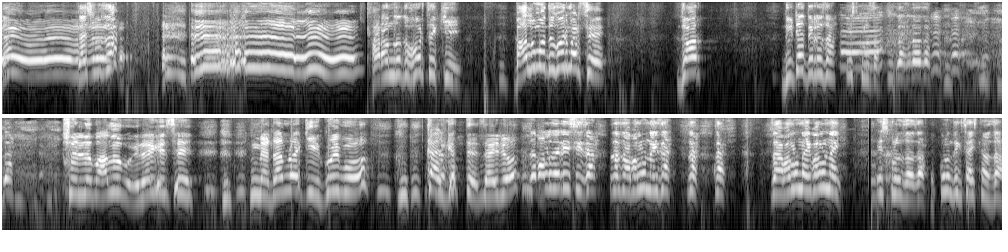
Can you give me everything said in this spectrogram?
যা আরাম দাদা হরছে কি? বালু মধ্যে গড় মারছে। জ্বর দুইটা ধরে যা স্কুলে যা। শরীর ভালো বইরা গেছে। ম্যাডামরা কি কইব? কালকে যাইরো যা ভালো দাঁড়িয়েছি যা যা যা ভালো নাই যা যা যা যা ভালো নাই ভালো নাই। স্কুলে যা যা কোনো দিক চাইছ না যা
